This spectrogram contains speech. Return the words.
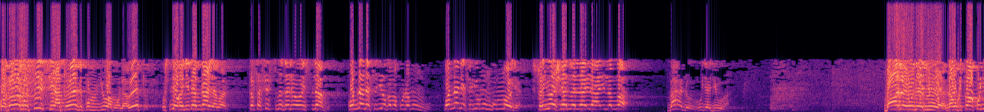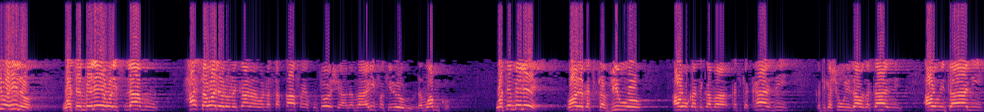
kwa sababu sisi hatuwezi kumjua mola wetu. Usija ukajidanganya bwana. Sasa sisi tumezaliwa waislamu kwa nani asijua kama kuna mungu? Kwa nani asijua mungu mmoja? Sitajua shahadu an la ilaha illa allah. Bado hujajua. Bado hujajua. Na ukitaka kujua hilo watembelee waislamu hasa wale wanaonekana wana thakafa ya kutosha na maarifa kidogo na mwamko. Watembelee. Wawe katika vyuo au katika ma, katika kazi katika shughuli zao za kazi au mitaani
